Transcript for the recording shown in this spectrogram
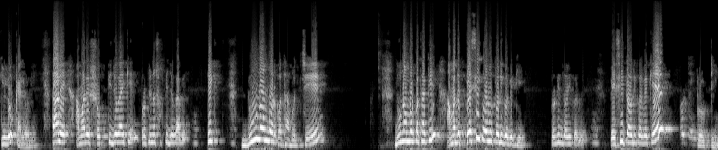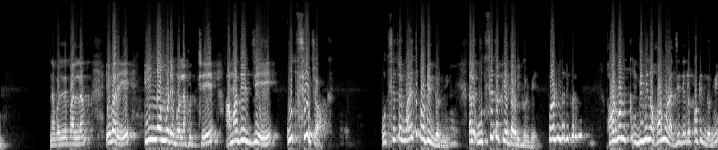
kilo calorie তাহলে আমাদের শক্তি যোগায় কে? প্রোটিনও শক্তি যোগাবে। ঠিক? দু নম্বর কথা হচ্ছে দু নম্বর কথা কি? আমাদের পেশি কোনো তৈরি করবে কি? প্রোটিন তৈরি করবে। পেশি তৈরি করবে কে? প্রোটিন। না বোঝাতে পারলাম? এবারে তিন নম্বরে বলা হচ্ছে আমাদের যে উৎসেচক উৎসেচক মানে তো প্রোটিন ধর্মী। তাহলে উৎসেচক কে তৈরি করবে? প্রোটিন তৈরি করবে। হরমোন বিভিন্ন হরমোন আছে যেগুলো প্রোটিন ধর্মী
